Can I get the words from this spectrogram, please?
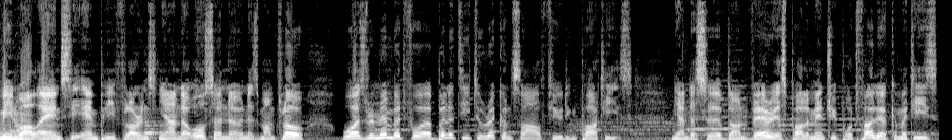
Meanwhile, ANC MP Florence Nyanda, also known as Mamflo, was remembered for her ability to reconcile feuding parties. Nyanda served on various parliamentary portfolio committees,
